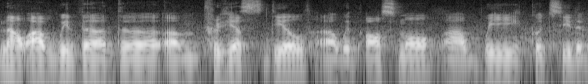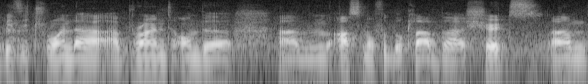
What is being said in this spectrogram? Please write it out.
Now, uh, with the, the um, previous deal uh, with Arsenal, uh, we could see the Visit Rwanda uh, brand on the um, Arsenal Football Club uh, shirts um,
